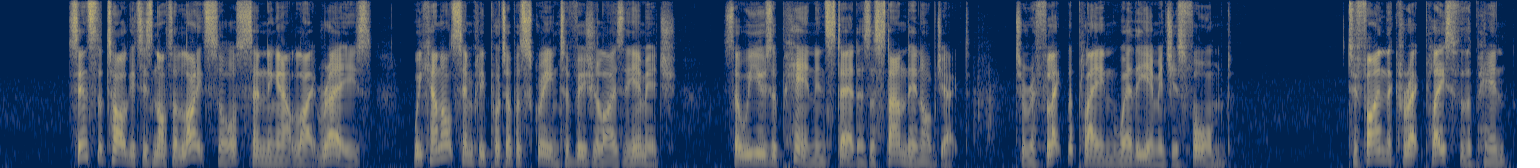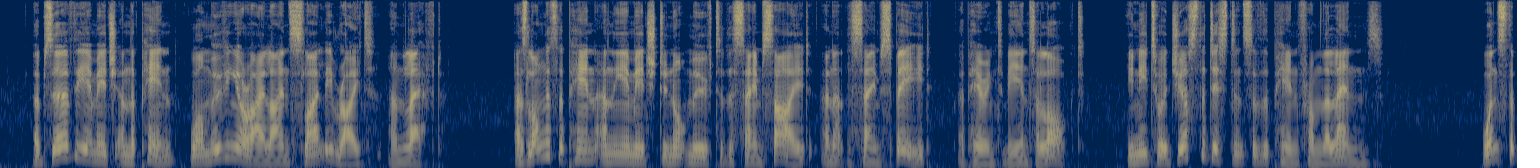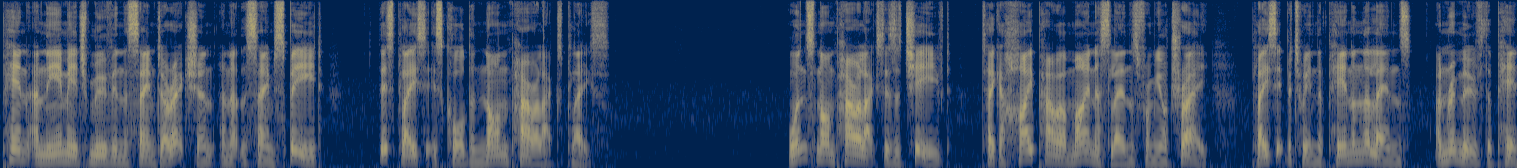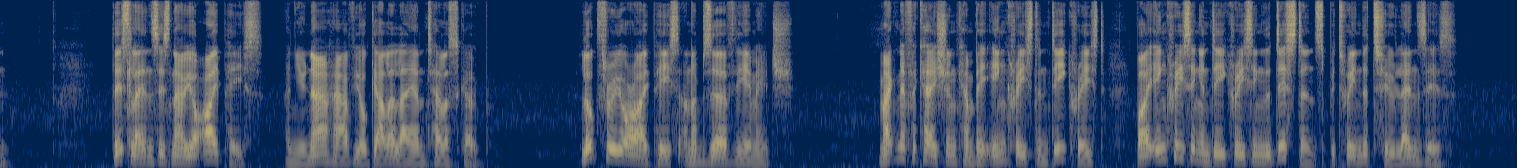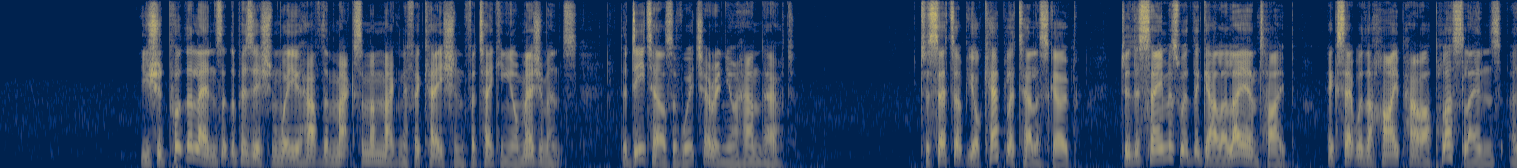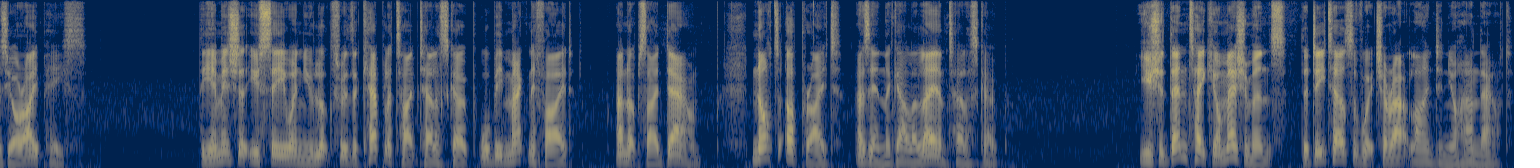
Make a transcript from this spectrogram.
Since the target is not a light source sending out light rays, we cannot simply put up a screen to visualize the image, so we use a pin instead as a stand-in object to reflect the plane where the image is formed. To find the correct place for the pin, observe the image and the pin while moving your eye line slightly right and left. As long as the pin and the image do not move to the same side and at the same speed, appearing to be interlocked, you need to adjust the distance of the pin from the lens. Once the pin and the image move in the same direction and at the same speed, this place is called the non-parallax place. Once non-parallax is achieved, take a high power minus lens from your tray, place it between the pin and the lens and remove the pin. This lens is now your eyepiece and you now have your Galilean telescope. Look through your eyepiece and observe the image. Magnification can be increased and decreased by increasing and decreasing the distance between the two lenses. You should put the lens at the position where you have the maximum magnification for taking your measurements, the details of which are in your handout. To set up your Kepler telescope, do the same as with the Galilean type, except with a high power plus lens as your eyepiece. The image that you see when you look through the Kepler type telescope will be magnified and upside down, not upright as in the Galilean telescope. You should then take your measurements, the details of which are outlined in your handout.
